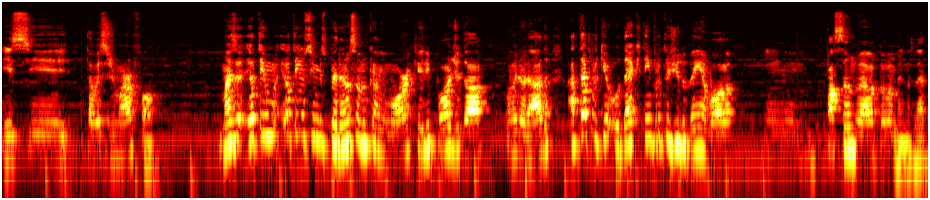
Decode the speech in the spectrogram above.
esse talvez seja o maior foco. Mas eu tenho, eu tenho sim esperança no Kellen Moore, que ele pode dar uma melhorada, até porque o deck tem protegido bem a bola, em, passando ela pelo menos, né?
